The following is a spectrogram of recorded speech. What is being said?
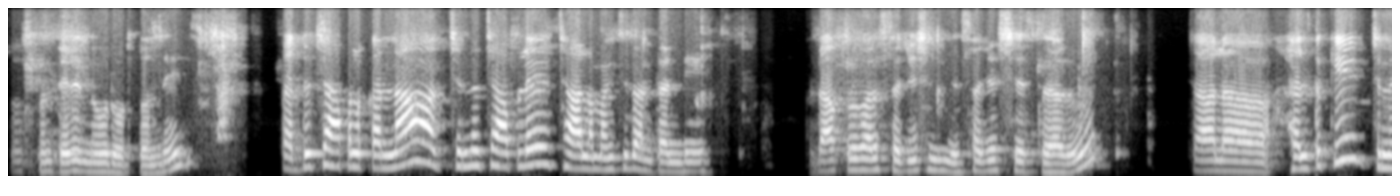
చూసుకుంటేనే నూరు ఉడుతుంది పెద్ద చేపల కన్నా చిన్న చేపలే చాలా మంచిదంటండి. డాక్టర్ గారు సజెషన్ సజెస్ట్ చేస్తారు. చాలా హెల్త్కి చిన్న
